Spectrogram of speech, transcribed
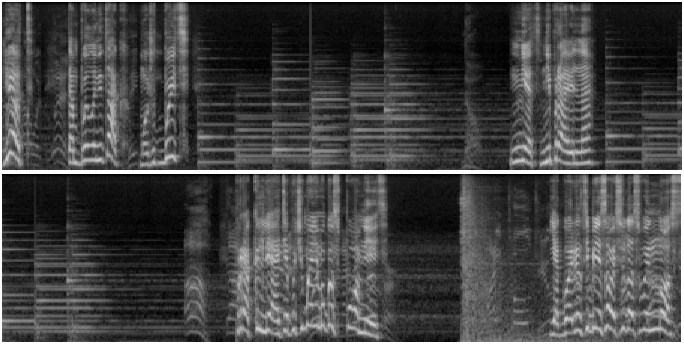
Нет! Там было не так. Может быть... Нет, неправильно. Проклятие, почему я не могу вспомнить? Я говорил тебе не совать сюда свой нос.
